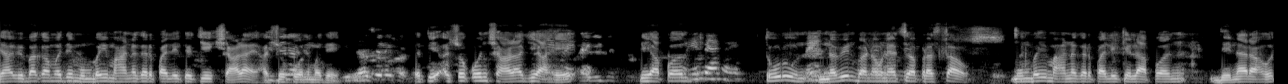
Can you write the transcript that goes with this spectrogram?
या विभागामध्ये मुंबई महानगरपालिकेची एक शाळा आहे अशोकवनमध्ये तर ती अशोकवन शाळा जी आहे ती आपण तोडून नवीन बनवण्याचा प्रस्ताव मुंबई महानगरपालिकेला आपण देणार आहोत.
